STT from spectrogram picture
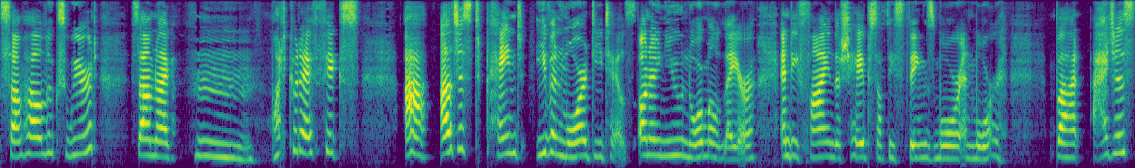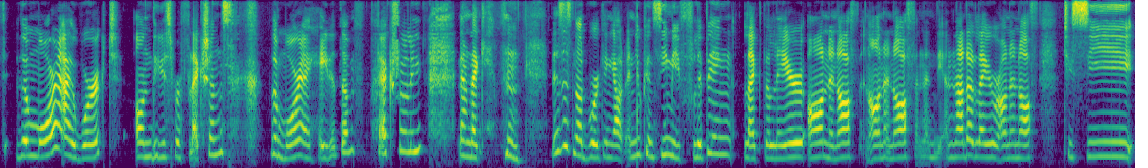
somehow looks weird so I'm like hmm what could I fix ah, I'll just paint even more details on a new normal layer and define the shapes of these things more and more. But I just, the more I worked on these reflections, the more I hated them, actually. And I'm like, hmm, this is not working out. And you can see me flipping like the layer on and off and on and off, and then the another layer on and off to see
